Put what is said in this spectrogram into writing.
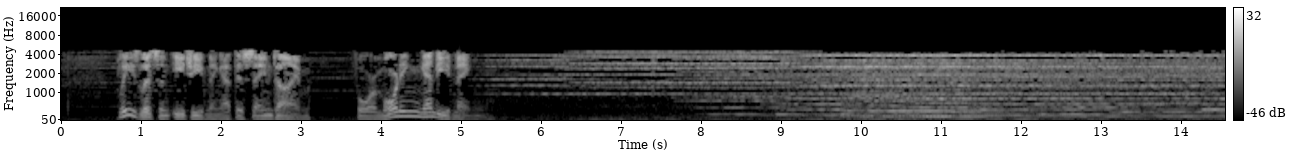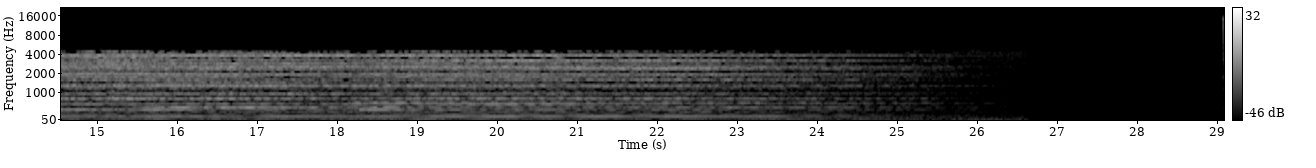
Please listen each evening at this same time for Morning and Evening.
